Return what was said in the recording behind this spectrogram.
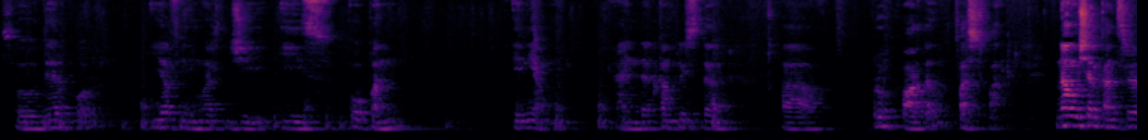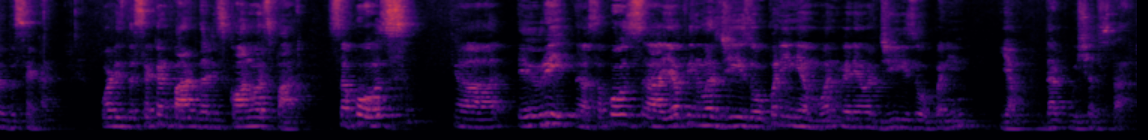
So therefore f inverse g is open in M and that completes the uh, proof for the first part. Now we shall consider the second. what is the second part? That is converse part. Suppose uh, every uh, suppose uh, f inverse g is open in m1 whenever g is open in m. That we shall start.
